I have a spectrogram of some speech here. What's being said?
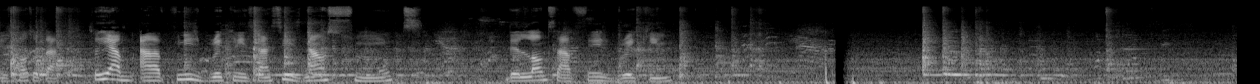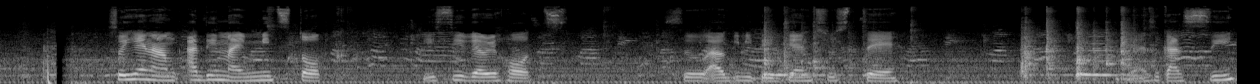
is hot water so here i'm i finished breaking it. You can see it's now smooth. The lumps are finished breaking. So here now i'm adding my meat stock. It's still very hot. So i'll give it a gentle stir. As you can see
